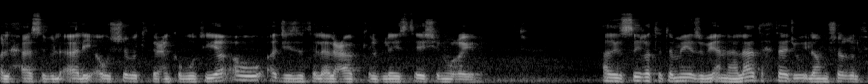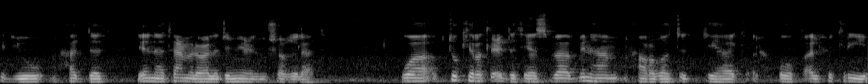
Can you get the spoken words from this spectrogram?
الحاسب الآلي أو الشبكة العنكبوتية أو أجهزة الألعاب كالبلاي ستيشن وغيره. هذه الصيغة تتميز بأنها لا تحتاج إلى مشغل فيديو محدد لأنها تعمل على جميع المشغلات وابتكرت لعدة أسباب منها محاربة انتهاك الحقوق الفكرية.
